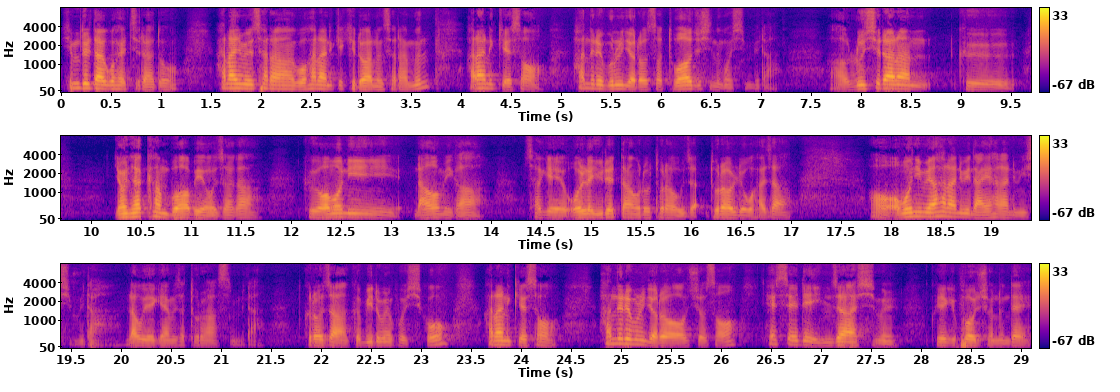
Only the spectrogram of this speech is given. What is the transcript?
힘들다고 할지라도 하나님을 사랑하고 하나님께 기도하는 사람은 하나님께서 하늘의 문을 열어서 도와주시는 것입니다. 어, 루시라는 그 연약한 모압의 여자가 그 어머니 나오미가 자기의 원래 유래 땅으로 돌아오자 돌아오려고 하자 어, 머님의 하나님이 나의 하나님이십니다라고 얘기하면서 돌아왔습니다. 그러자 그 믿음을 보시고 하나님께서 하늘의 문을 열어 주셔서 헤세드의 인자하심을 그에게 부어 주셨는데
